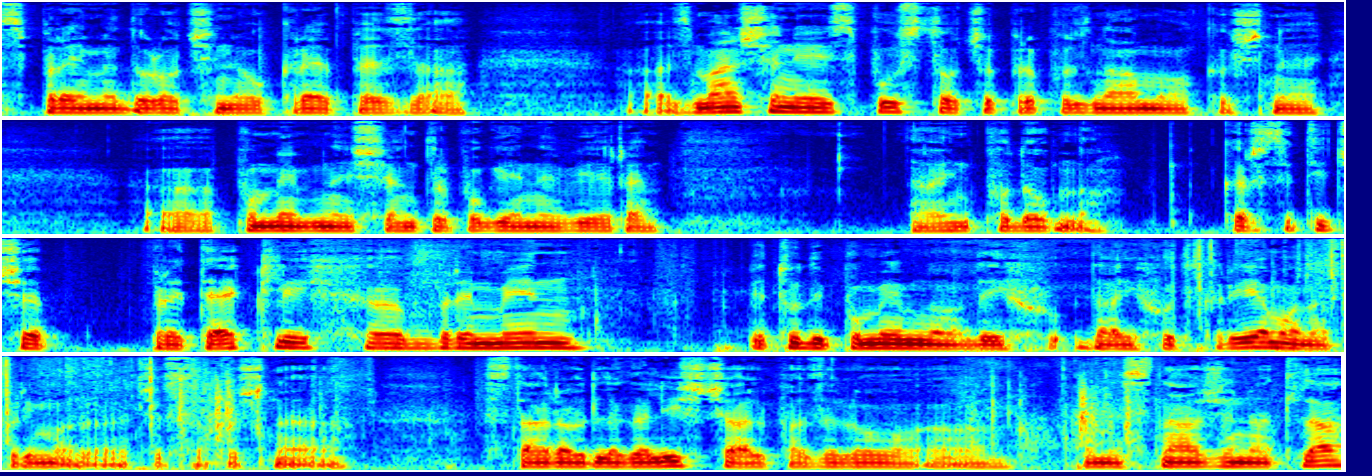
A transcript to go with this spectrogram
sprejme določene ukrepe za zmanjšanje izpustov, če prepoznamo kakšne pomembnejše antropogene vire in podobno. Kar se tiče preteklih bremen, je tudi pomembno, da jih, da jih odkrijemo, naprimer, če so kakšna stara odlagališča ali pa zelo onesnažena tla,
